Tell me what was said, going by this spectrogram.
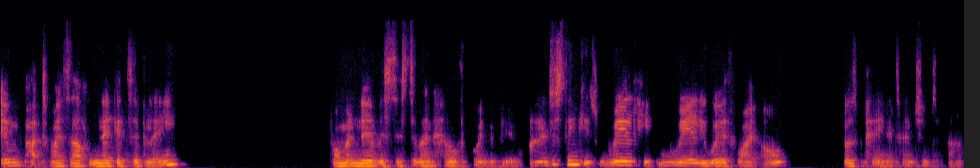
impact myself negatively from a nervous system and health point of view. And I just think it's really, really worthwhile us paying attention to that.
